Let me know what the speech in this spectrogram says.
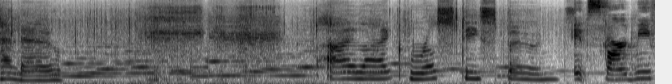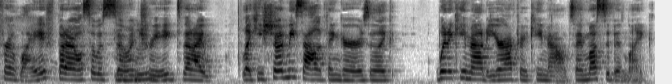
Hello. I like rusty spoons. It scarred me for life, but I also was so mm-hmm. intrigued that I like he showed me salad fingers like when it came out a year after it came out. So I must have been like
